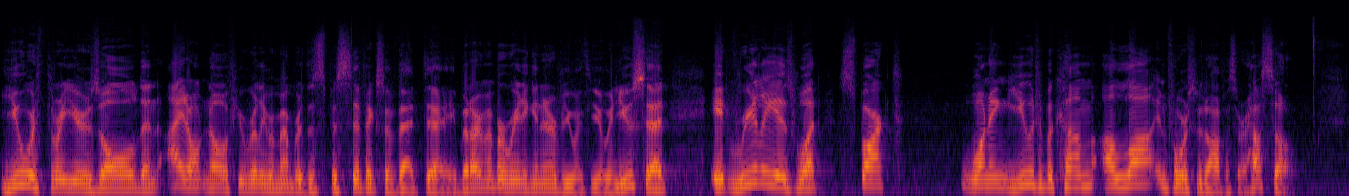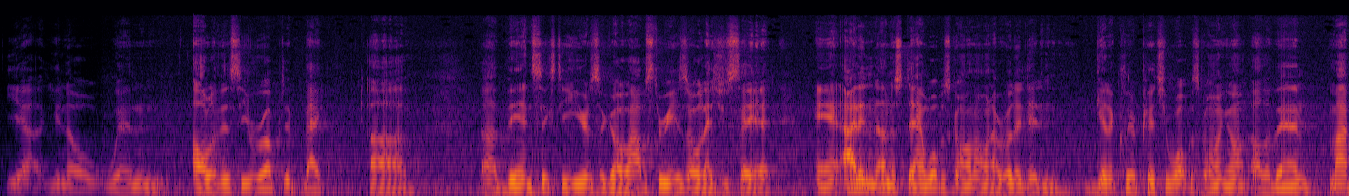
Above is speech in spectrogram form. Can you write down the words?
you were three years old, and I don't know if you really remember the specifics of that day, but I remember reading an interview with you, and you said it really is what sparked wanting you to become a law enforcement officer. How so? Yeah, you know, when all of this erupted back uh, uh, then, 60 years ago, I was three years old, as you said, and I didn't understand what was going on. I really didn't get a clear picture of what was going on, other than my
